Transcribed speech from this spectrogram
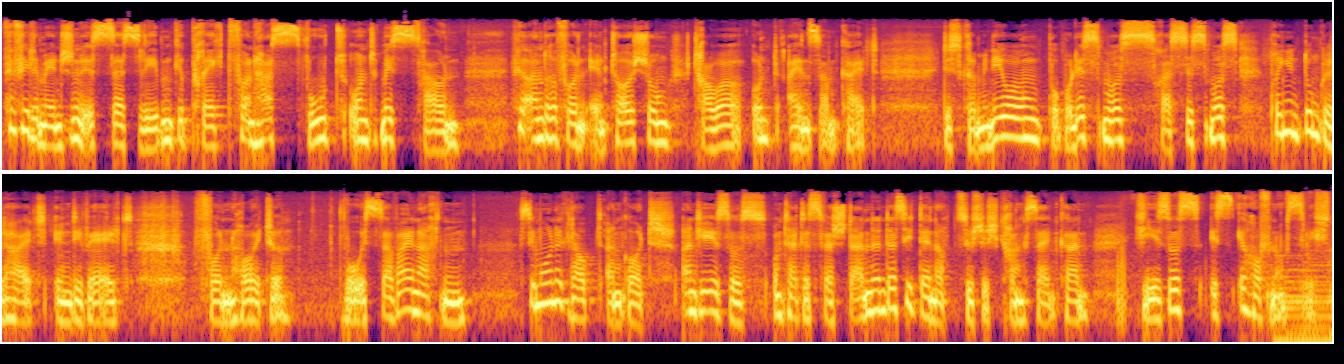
Für viele Menschen ist das Leben geprägt von Hass, Wut und Misstrauen. Für andere von Enttäuschung, Trauer und Einsamkeit. Diskriminierung, Populismus, Rassismus bringen Dunkelheit in die Welt von heute. Wo ist da Weihnachten? Simone glaubt an Gott, an Jesus und hat es verstanden, dass sie dennoch psychisch krank sein kann. Jesus ist ihr Hoffnungslicht.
